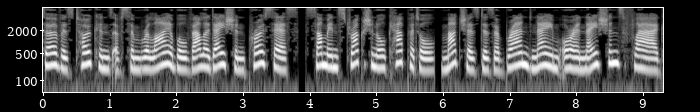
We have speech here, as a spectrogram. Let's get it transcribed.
serve as tokens of some reliable validation process, some instructional capital, much as does a brand name or a nation's flag.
